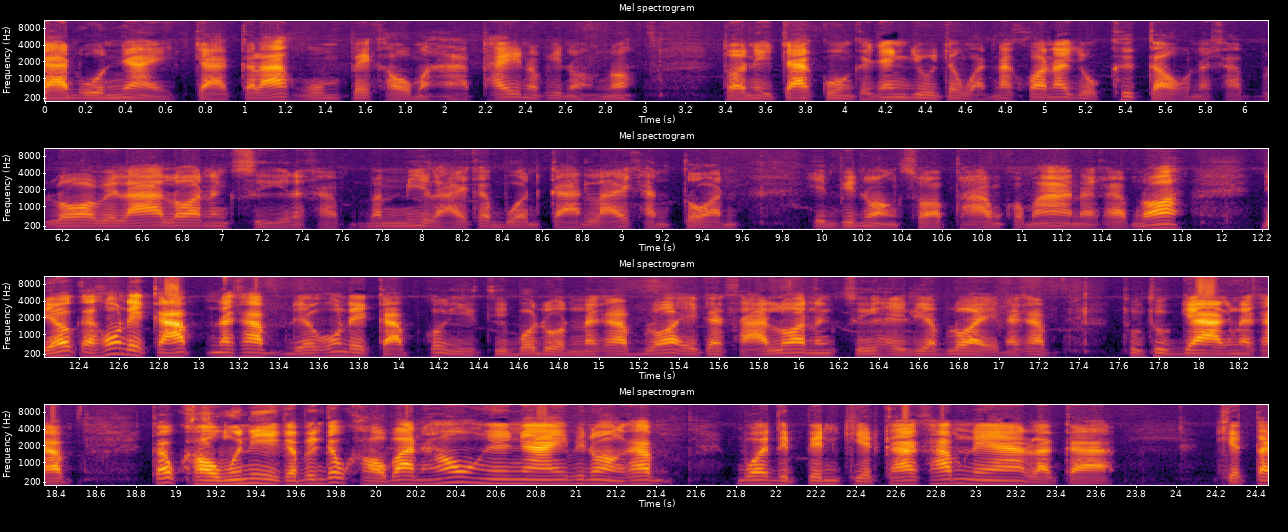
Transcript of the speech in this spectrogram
การโอนย้ายจากกลาโหมไปเข้ามหาไทยเนาะพี่น้องเนาะ ตอนนี้จากวงก็ยังอยู่จังหวัดนครนายกคือเก่านะครับ รอเวลารอหนังสือนะครับ มันมีหลายกระบวนการหลายขั้นตอน เห็นพี่น้องสอบถามเข้ามานะครับเนาะ เดี๋ยวกับคงได้กลับนะครับ เดี๋ยวคงได้กลับก็อีกสิบดนนะครับ รอเอกสารรอหนังสือให้เรียบร้อยนะครับ ทุกๆอย่างนะครับ กับเขามือนี้ก็เป็นกับเขาบ้านเฮาง่ายๆพี่น้องครับบ่ว่าจะเป็นเขียดขาค้ำเนี่ยแล้วก็เขียดตะ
